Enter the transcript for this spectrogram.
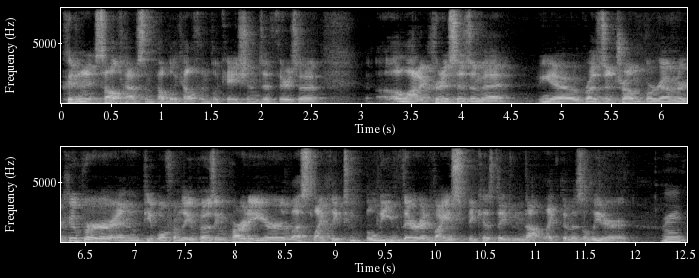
could in itself have some public health implications if there's a a lot of criticism at you know President Trump or Governor Cooper and people from the opposing party are less likely to believe their advice because they do not like them as a leader. Right.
